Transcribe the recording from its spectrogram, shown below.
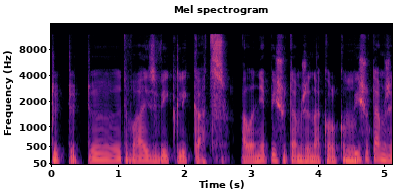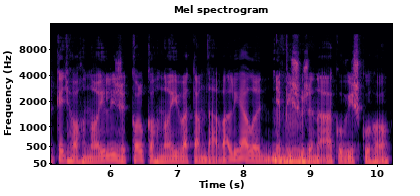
twice weekly cuts ale nepíšu tam, že na koľko. Hmm. Píšu tam, že keď ho hnojili, že koľko hnojiva tam dávali, ale nepíšu, hmm. že na akú výšku ho,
